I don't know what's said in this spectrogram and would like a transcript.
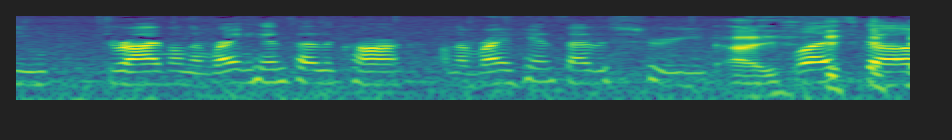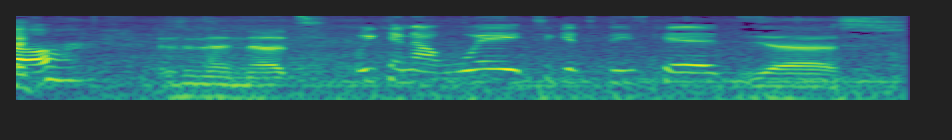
You drive on the right hand side of the car, on the right hand side of the street. I- Let's go. Isn't that nuts? we cannot wait to get to these kids. Yes.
